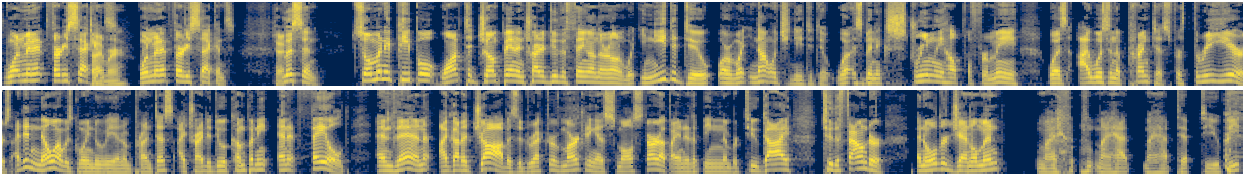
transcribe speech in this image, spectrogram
one minute, 30 seconds. Timer. One minute, 30 seconds. Listen, so many people want to jump in and try to do the thing on their own. What you need to do, or what not what you need to do, what has been extremely helpful for me was I was an apprentice for three years. I didn't know I was going to be an apprentice. I tried to do a company and it failed. And then I got a job as a director of marketing at a small startup. I ended up being number two guy to the founder, an older gentleman my my hat my hat tip to you, Pete,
